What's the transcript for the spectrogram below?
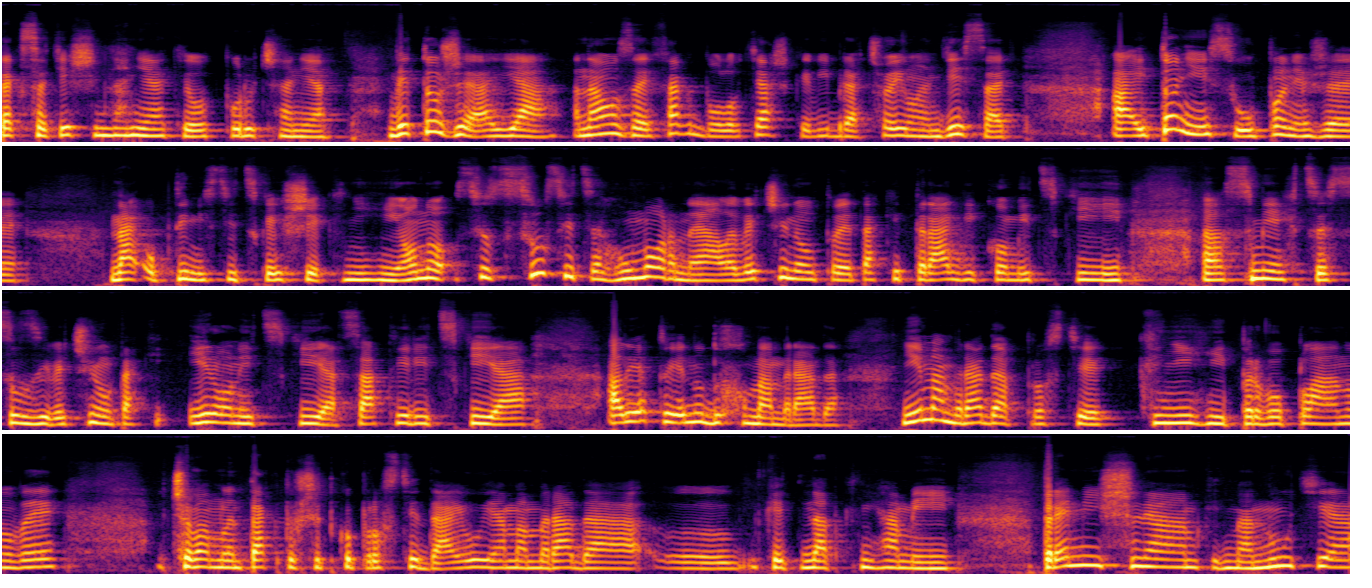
tak sa teším na nejaké odporúčania. Ve to, že aj ja. A naozaj fakt bolo ťažké vybrať čo je len 10. A aj to nie sú úplne, že najoptimistickejšie knihy. Ono sú, sú síce humorné, ale väčšinou to je taký tragikomický uh, smiech cez slzy, väčšinou taký ironický a satirický. A, ale ja to jednoducho mám rada. Nemám rada proste knihy prvoplánové, čo vám len takto všetko proste dajú. Ja mám rada, e, keď nad knihami premýšľam, keď ma nutia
